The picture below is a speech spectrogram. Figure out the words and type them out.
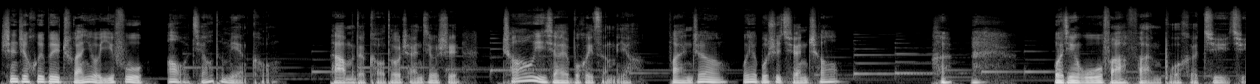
甚至会被传有一副傲娇的面孔。他们的口头禅就是：“抄一下也不会怎么样，反正我也不是全抄。”呵，我竟无法反驳和拒绝。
